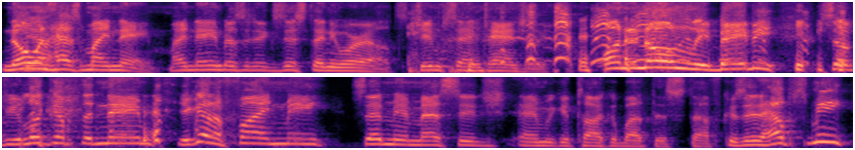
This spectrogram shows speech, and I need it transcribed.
No one has my name. My name doesn't exist anywhere else. Jim Santangeli, one and only, baby. So if you look up the name, you're gonna find me. Send me a message, and we could talk about this stuff because it helps me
